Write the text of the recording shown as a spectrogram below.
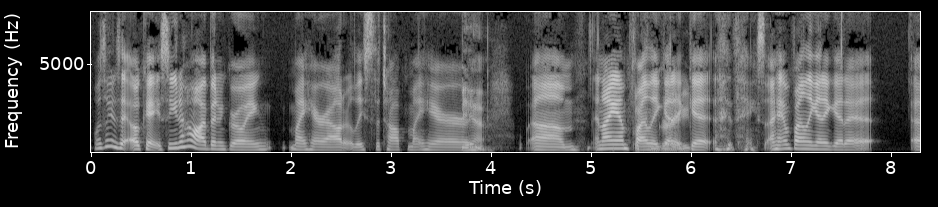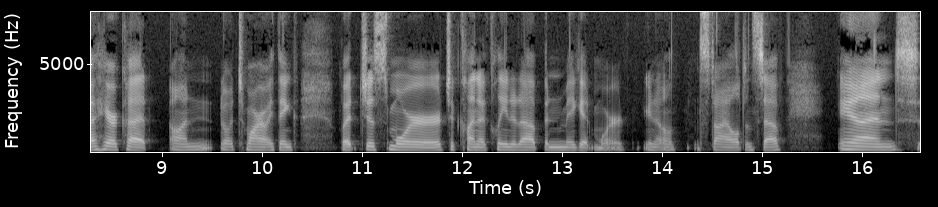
What was I going to say? Okay, so you know how I've been growing my hair out, or at least the top of my hair. and- yeah, um, and I am finally going to great. get thanks. I am finally going to get a, a haircut on no, tomorrow, I think, but just more to kind of clean it up and make it more, you know, styled and stuff. And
